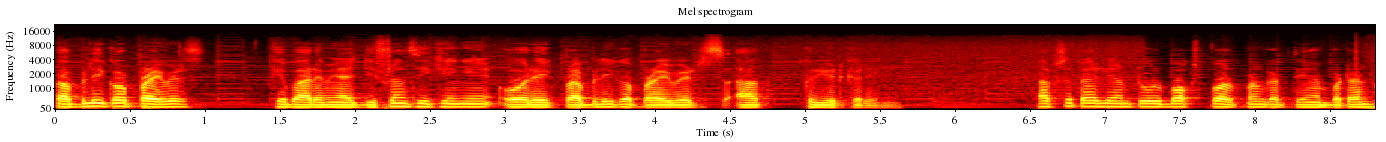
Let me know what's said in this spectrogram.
पब्लिक और प्राइवेट के बारे में आज डिफरेंस सीखेंगे और एक पब्लिक और प्राइवेट आप क्रिएट करेंगे। सबसे पहले हम टूल बॉक्स पर ओपन करते हैं बटन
